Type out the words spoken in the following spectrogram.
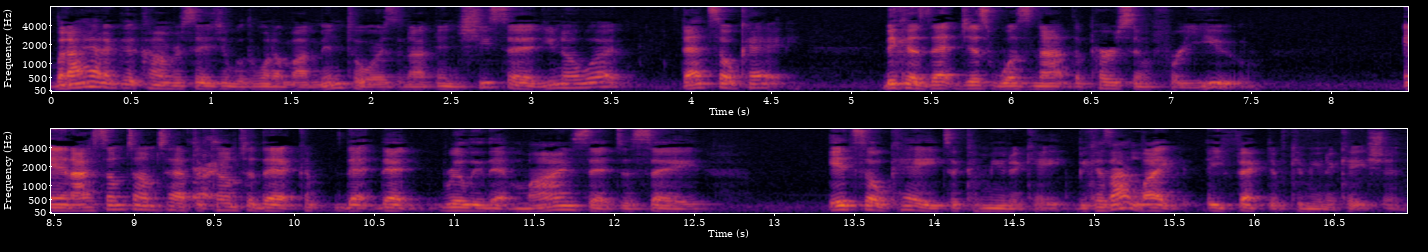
But I had a good conversation with one of my mentors and I, and she said, "You know what? That's okay." Because that just was not the person for you and I sometimes have to right. come to that that that really that mindset to say it's okay to communicate because I like effective communication,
